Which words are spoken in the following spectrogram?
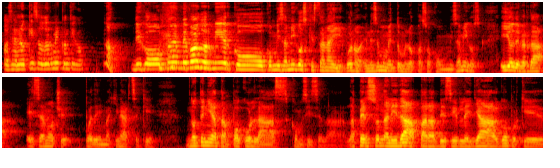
O sea, no quiso dormir contigo. Dijo, me, me voy a dormir con, con mis amigos que están ahí. Bueno, en ese momento me lo pasó con mis amigos. Y yo de verdad, esa noche, pueden imaginarse que no tenía tampoco las, ¿cómo se dice? La, la personalidad para decirle ya algo porque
